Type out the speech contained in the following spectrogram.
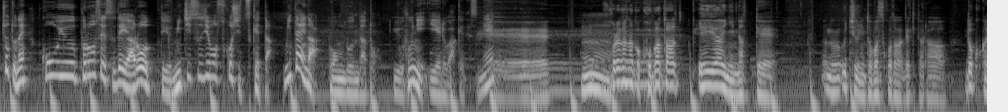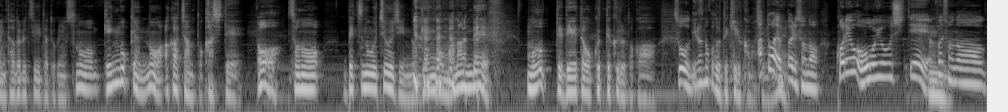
ちょっとねこういうプロセスでやろうっていう道筋を少しつけたみたいな論文だというふうに言えるわけですね。へうん。ーこれがなんか小型 AI になってあの宇宙に飛ばすことができたらどこかにたどり着いた時にその言語圏の赤ちゃんと化してその別の宇宙人の言語を学んで 戻ってデータを送ってくるとかそうです。いろんなことできるかもしれない、ね、あとはやっぱりそのこれを応用してやっぱりその、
